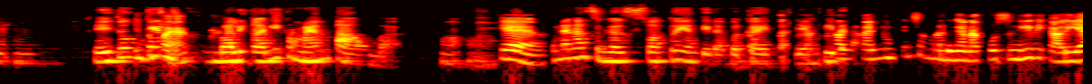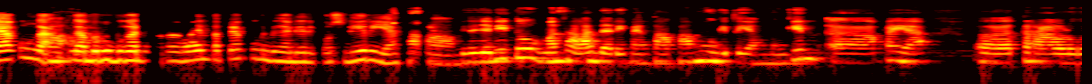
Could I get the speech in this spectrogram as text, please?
Mm-mm. Ya itu, Itu mungkin balik lagi ke mental, Mbak. Ya Karena kan segala sesuatu yang tidak berkaitan, yang tidak kaitannya mungkin sama dengan aku sendiri kali ya. Aku nggak nggak berhubungan dengan orang lain tapi aku dengan diriku sendiri ya. Heeh, bisa jadi itu masalah dari mental kamu gitu yang mungkin eh, apa ya eh, terlalu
